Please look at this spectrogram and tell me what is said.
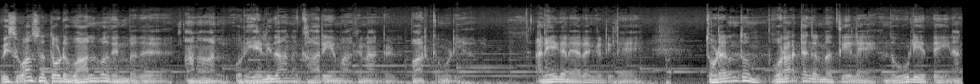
விசுவாசத்தோடு வாழ்வது என்பது ஆனால் ஒரு எளிதான காரியமாக நாங்கள் பார்க்க முடியாது. அநேக நேரங்களிலே தொடர்ந்தும் போராட்டங்கள் மத்தியிலே அந்த ஊழியத்தை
